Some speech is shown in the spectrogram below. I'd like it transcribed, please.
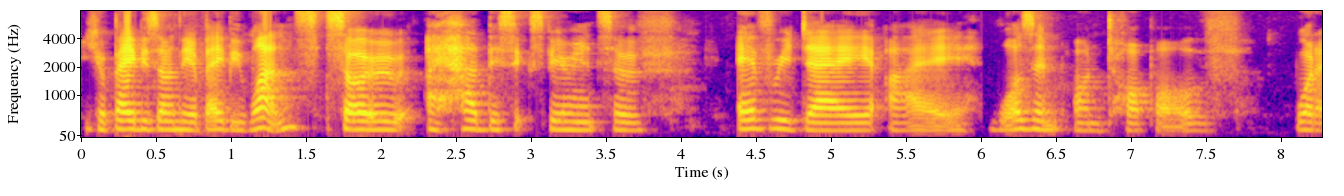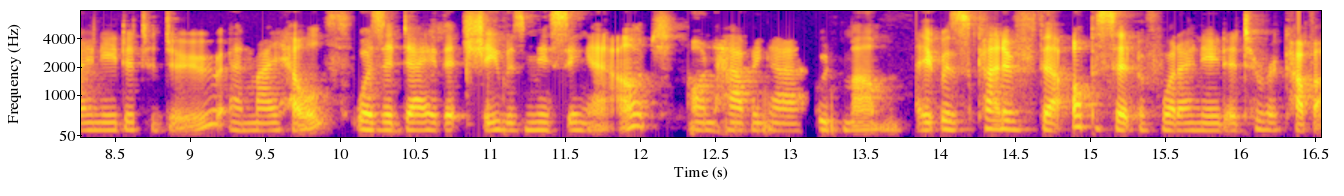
Your baby's only a baby once. So I had this experience of every day I wasn't on top of what I needed to do and my health was a day that she was missing out on having a good mum. It was kind of the opposite of what I needed to recover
